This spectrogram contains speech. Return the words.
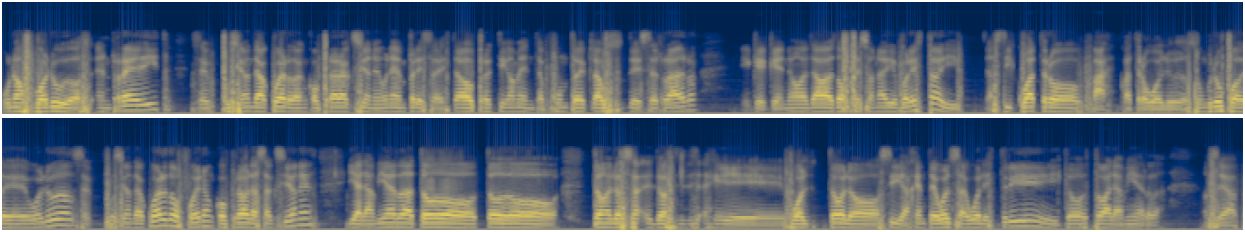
unos boludos en Reddit se pusieron de acuerdo en comprar acciones de una empresa que estaba prácticamente a punto de, claus de cerrar y que, que no daba dos pesos a nadie por esta y así cuatro, cuatro boludos, un grupo de boludos se pusieron de acuerdo, fueron, compraron las acciones y a la mierda todo, todo, todos los, eh, todos los, sí, agentes de bolsa de Wall Street y todo, toda la mierda. O sea,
